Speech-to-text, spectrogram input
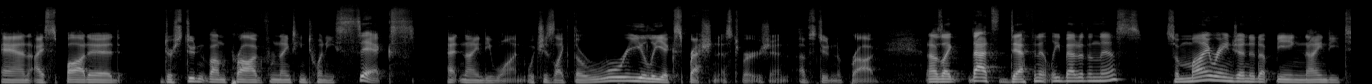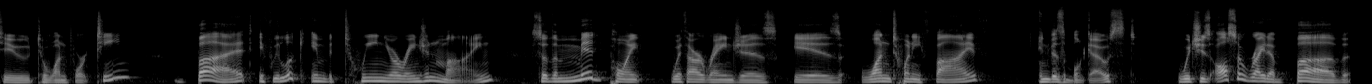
and I spotted Der Student von Prague from 1926 at 91, which is like the really expressionist version of Student of Prague. And I was like, that's definitely better than this. So my range ended up being 92 to 114. But if we look in between your range and mine, so the midpoint with our ranges is 125, Invisible Ghost, which is also right above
